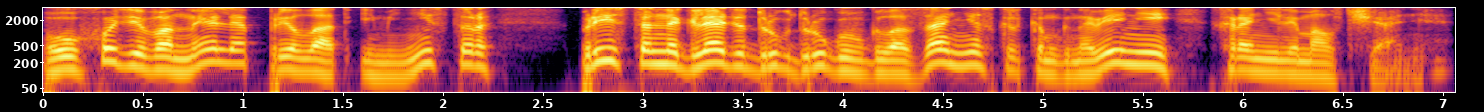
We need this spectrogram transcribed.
По уходе Ванеля, прилад и министр — пристально глядя друг другу в глаза, несколько мгновений хранили молчание.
